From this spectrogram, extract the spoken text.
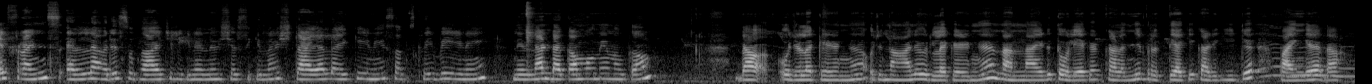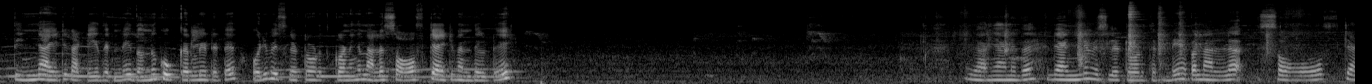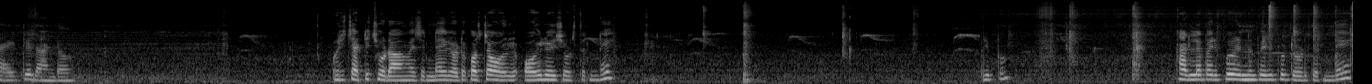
Hi friends എല്ലാവരും സുഖമായിട്ടിരിക്കണമെന്ന് വിശ്വസിക്കുന്നു. ഇഷ്ടമായാൽ ലൈക്ക് ചെയ്യണേ സബ്സ്ക്രൈബ് ചെയ്യണേ. നിന്ന് ഉണ്ടാക്കാൻ പോകുന്നേ നോക്കാം. ദാ ഉരുളക്കിഴങ്ങ് ഒരു നാല് ഉരുളക്കിഴങ്ങ് നന്നായിട്ട് തൊലിയൊക്കെ കളഞ്ഞ് വൃത്തിയാക്കി കഴുകിയിട്ട് ഭയങ്കര ഇതാ തിന്നായിട്ട് കട്ട് ചെയ്തിട്ടുണ്ട്. ഇതൊന്ന് കുക്കറിൽ ഇട്ടിട്ട് ഒരു ബിസ്ക്കറ്റ് കൊടുക്കുകയാണെങ്കിൽ നല്ല സോഫ്റ്റ് ആയിട്ട് വെന്ത് കിട്ടുവേ. ഞാനിത് രണ്ട് വിസിലിട്ട് കൊടുത്തിട്ടുണ്ട്. അപ്പം നല്ല സോഫ്റ്റ് ആയിട്ട് ഇതാണ്ടോ. ഒരു ചട്ടി ചൂടാൻ വെച്ചിട്ടുണ്ട്. അതിലോട്ട് കുറച്ച് ഓയിൽ ഓയിൽ ഒഴിച്ച് കൊടുത്തിട്ടുണ്ട്. പരിപ്പും കടലപ്പരിപ്പ് ഉഴുന്നപ്പരിപ്പ് ഇട്ട് കൊടുത്തിട്ടുണ്ട്.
